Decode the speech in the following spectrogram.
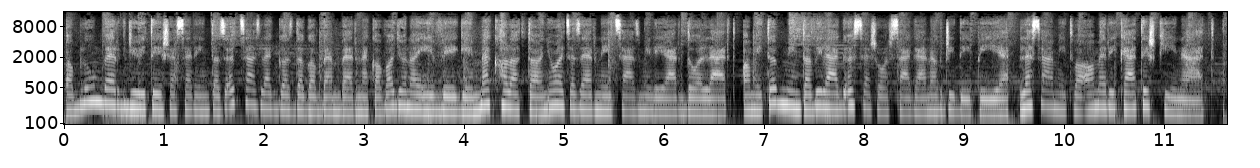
A Bloomberg gyűjtése szerint az 500 leggazdagabb embernek a vagyona év végén meghaladta a 8400 milliárd dollárt, ami több mint a világ összes országának GDP-je, leszámítva Amerikát és Kínát.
